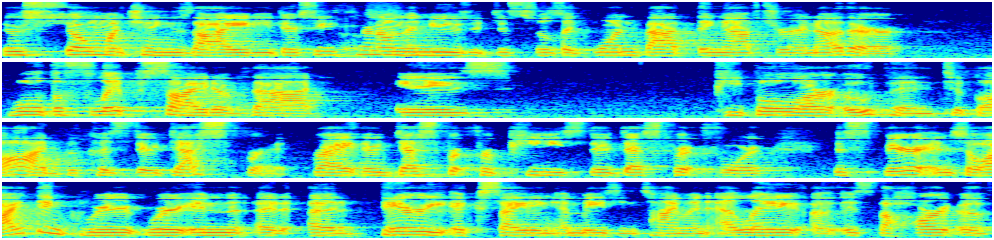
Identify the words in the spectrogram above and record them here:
There's so much anxiety. There's so you yes. turn on the news, it just feels like one bad thing after another. Well, the flip side of that is people are open to God because they're desperate, right? They're desperate for peace. They're desperate for the spirit. And so I think we're we're in a, a very exciting, amazing time. And LA uh, is the heart of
